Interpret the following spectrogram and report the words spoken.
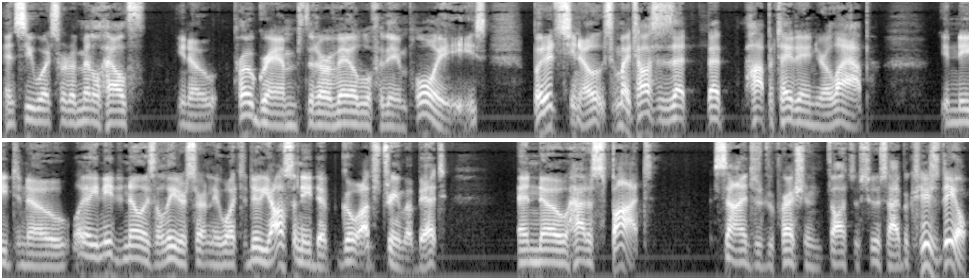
and see what sort of mental health, you know, programs that are available for the employees. But it's, you know, somebody tosses that, that hot potato in your lap. You need to know, well, you need to know as a leader certainly what to do. You also need to go upstream a bit and know how to spot signs of depression, thoughts of suicide. Because here's the deal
